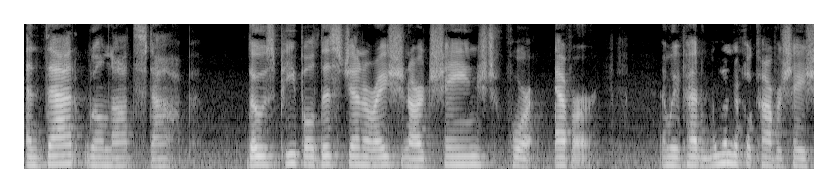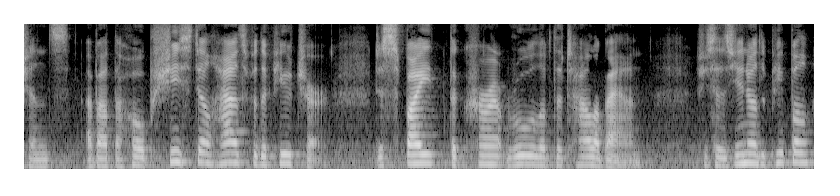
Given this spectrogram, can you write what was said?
And that will not stop. Those people, this generation, are changed forever. And we've had wonderful conversations about the hope she still has for the future, despite the current rule of the Taliban. She says, you know, the people,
